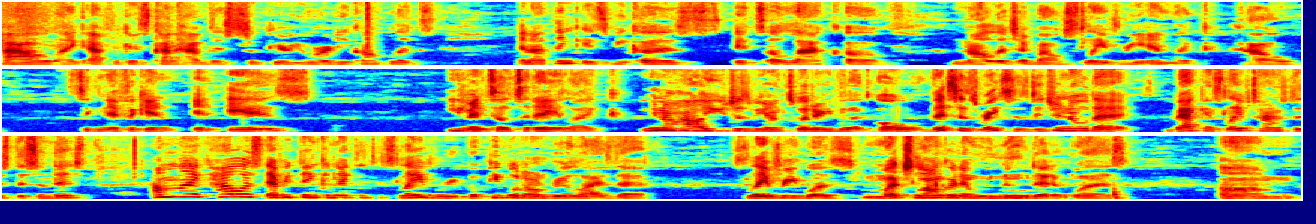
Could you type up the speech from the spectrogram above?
how like Africans kind of have this superiority complex, and I think it's because it's a lack of knowledge about slavery and like how significant it is even till today, like you know how you just be on Twitter, you be like, "Oh, this is racist." Did you know that back in slave times, this, this, and this? I'm like, how is everything connected to slavery? But people don't realize that slavery was much longer than we knew that it was. Um,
